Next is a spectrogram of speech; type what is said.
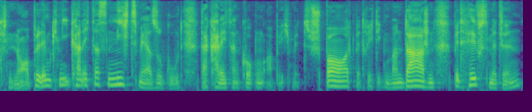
Knorpel im Knie kann ich das nicht mehr so gut. Da kann ich dann gucken, ob ich mit Sport, mit richtigen Bandagen, mit Hilfsmitteln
